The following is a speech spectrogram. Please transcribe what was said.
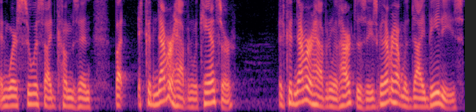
and where suicide comes in. But it could never happen with cancer. It could never happen with heart disease. It could never happen with diabetes.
